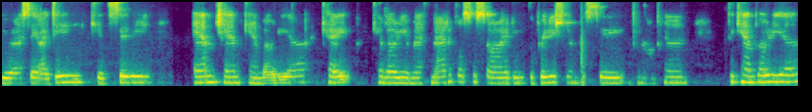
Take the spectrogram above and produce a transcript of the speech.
USAID, Kid City, AmCham Cambodia, CAPE, Cambodia Mathematical Society, the British Embassy in Phnom Penh, the Cambodia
